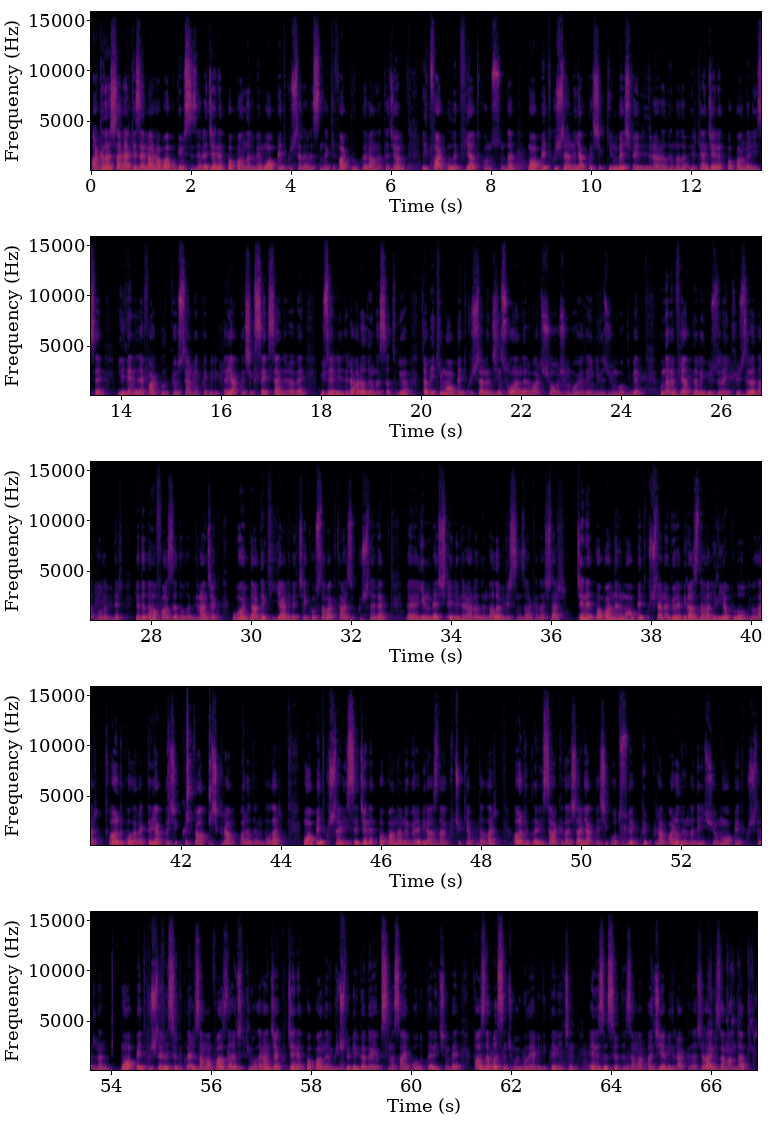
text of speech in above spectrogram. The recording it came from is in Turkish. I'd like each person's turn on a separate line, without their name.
Arkadaşlar herkese merhaba. Bugün sizlere cennet papağanları ve muhabbet kuşları arasındaki farklılıkları anlatacağım. İlk farklılık fiyat konusunda. Muhabbet kuşlarını yaklaşık 25 ve 50 lira aralığında alabilirken cennet papağanları ise ilden ile farklılık göstermekle birlikte yaklaşık 80 lira ve 150 lira aralığında satılıyor. Tabii ki muhabbet kuşlarının cins olanları var. Show Jumbo ya da İngiliz Jumbo gibi. Bunların fiyatları 100 lira 200 lira da olabilir ya da daha fazla da olabilir ancak bu boyutlardaki yerli ve Çekoslovak tarzı kuşları e, 25-50 lira aralığında alabilirsiniz arkadaşlar. Cennet papağanları muhabbet kuşlarına göre biraz daha iri yapılı oluyorlar. Ağırlık olarak da yaklaşık 40 ve 60 gram aralığındalar. Muhabbet kuşları ise cennet papağanlarına göre biraz daha küçük yapıdalar. Ağırlıkları ise arkadaşlar yaklaşık 30 ve 40 gram aralığında değişiyor muhabbet kuşlarının. Muhabbet kuşları ısırdıkları zaman fazla acıtmıyorlar ancak cennet papağanları güçlü bir gaga yapısına sahip oldukları için ve fazla basınç uygulayabildikleri için elinizi ısırdığı zaman acıyabilir arkadaşlar. Aynı zamanda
